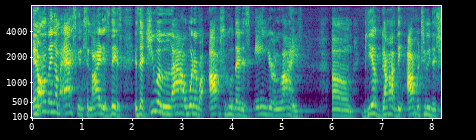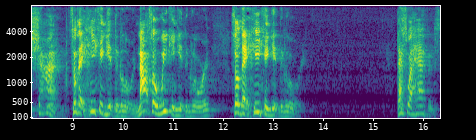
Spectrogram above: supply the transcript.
And all thing I'm asking tonight is this, is that you allow whatever obstacle that is in your life, um, give God the opportunity to shine so that he can get the glory. Not so we can get the glory, so that he can get the glory. That's what happens.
